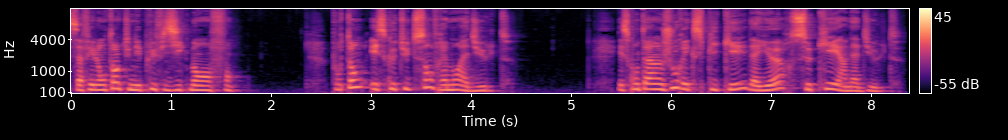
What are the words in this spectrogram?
ça fait longtemps que tu n'es plus physiquement enfant. Pourtant, est-ce que tu te sens vraiment adulte? Est-ce qu'on t'a un jour expliqué, d'ailleurs, ce qu'est un adulte?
